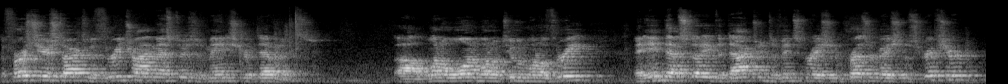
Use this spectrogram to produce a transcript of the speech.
The first year starts with three trimesters of manuscript evidence. Uh, 101, 102, and 103. An in-depth study of the doctrines of inspiration and preservation of Scripture,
